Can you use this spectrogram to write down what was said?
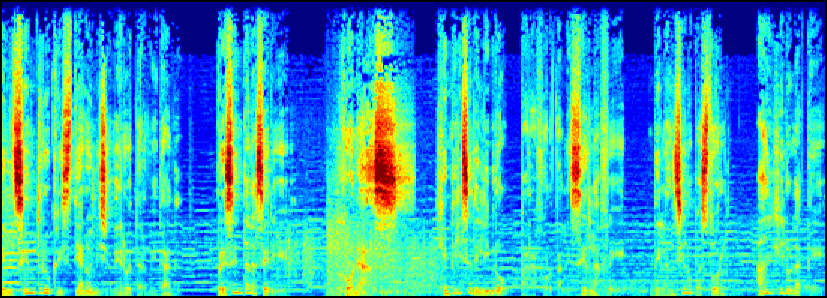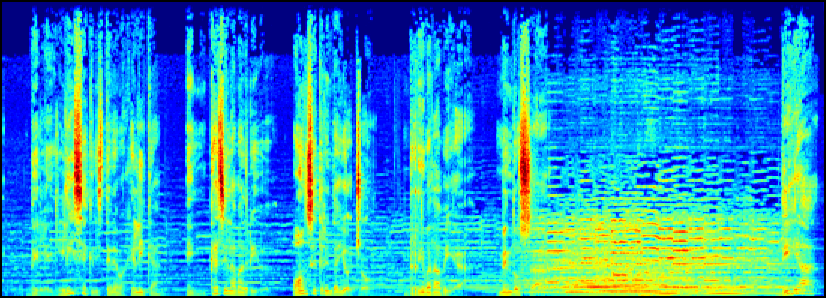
El Centro Cristiano y Misionero Eternidad presenta la serie Jonás, gentileza del libro para fortalecer la fe del anciano pastor Ángelo Late de la Iglesia Cristiana Evangélica en Calle La Madrid, 1138, Rivadavia, Mendoza. Día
